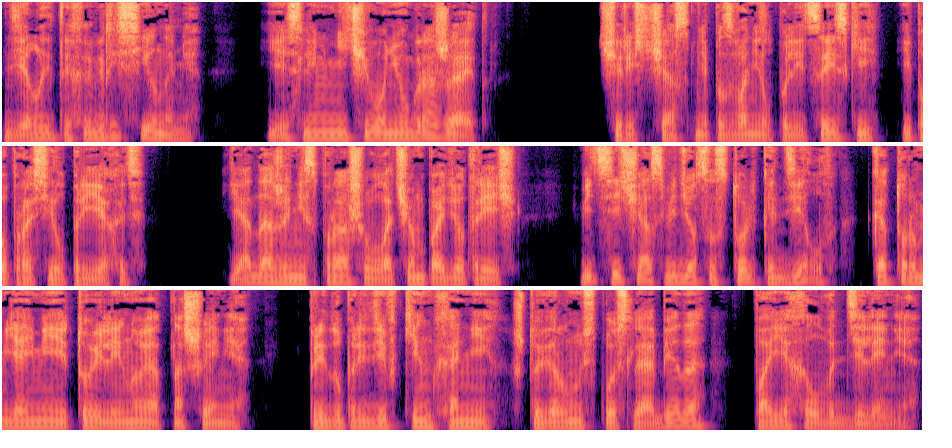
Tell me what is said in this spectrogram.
делает их агрессивными, если им ничего не угрожает? Через час мне позвонил полицейский и попросил приехать. Я даже не спрашивал, о чем пойдет речь, ведь сейчас ведется столько дел, к которым я имею то или иное отношение. Предупредив Ким Хани, что вернусь после обеда, поехал в отделение.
